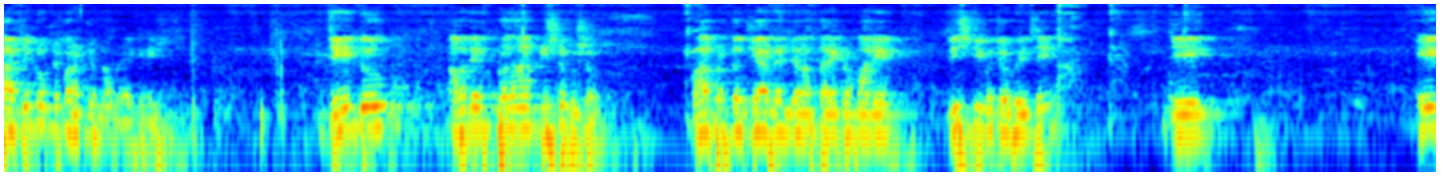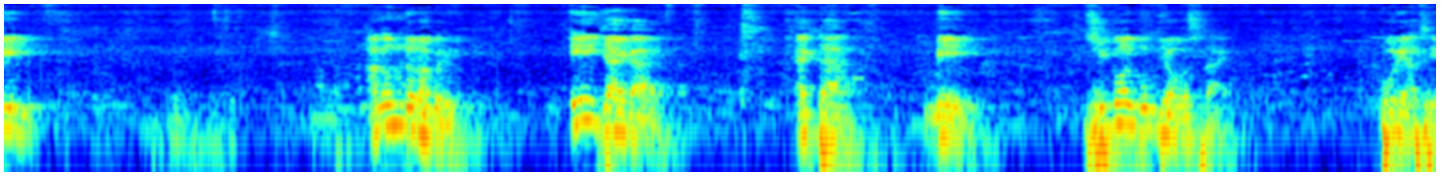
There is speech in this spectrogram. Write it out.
কার্যক্রমটা করার জন্য আমরা এখানে এসেছি। যেহেতু আমাদের প্রধান পৃষ্ঠপোষক, ভারপ্রাপ্ত চেয়ারম্যান জনাব তারেক রহমানের দৃষ্টিগোচর হয়েছে যে এই আনন্দনগরে, এই জায়গায় একটা মেয়ে শিকলবন্দি অবস্থায় পড়ে আছে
